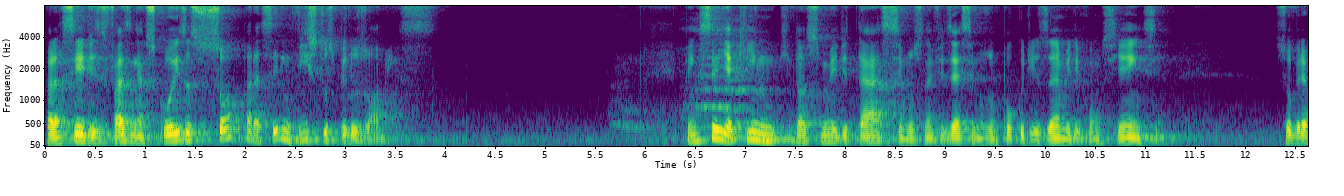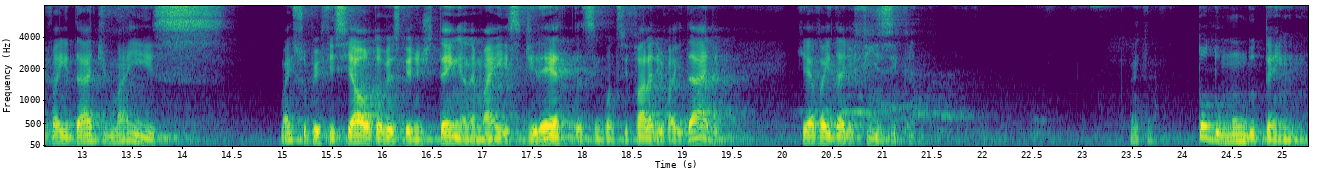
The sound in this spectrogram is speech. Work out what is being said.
para seres fazem as coisas só para serem vistos pelos homens. Pensei aqui em que nós meditássemos, né, fizéssemos um pouco de exame de consciência sobre a vaidade mais mais superficial, talvez que a gente tenha, né, mais direta, assim, quando se fala de vaidade, que é a vaidade física. É que todo mundo tem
